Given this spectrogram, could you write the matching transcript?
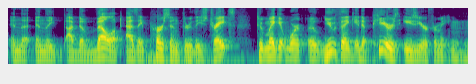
and the and the I've developed as a person through these traits to make it work. uh, You think it appears easier for me. Mm-hmm.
